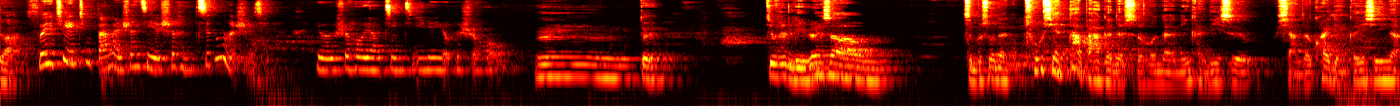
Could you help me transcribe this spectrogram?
对吧？所以这这个版本升级也是很激动的事情，有的时候要紧急一点，有的时候嗯，对，就是理论上怎么说呢？出现大 bug 的时候呢，你肯定是想着快点更新的。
